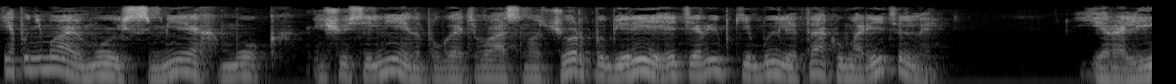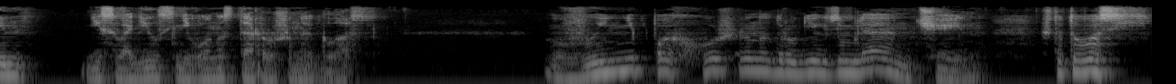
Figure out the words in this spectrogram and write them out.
Я понимаю, мой смех мог еще сильнее напугать вас, но, черт побери, эти рыбки были так уморительны. Яролин не сводил с него настороженных глаз. «Вы не похожи на других землян, Чейн. Что-то у вас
